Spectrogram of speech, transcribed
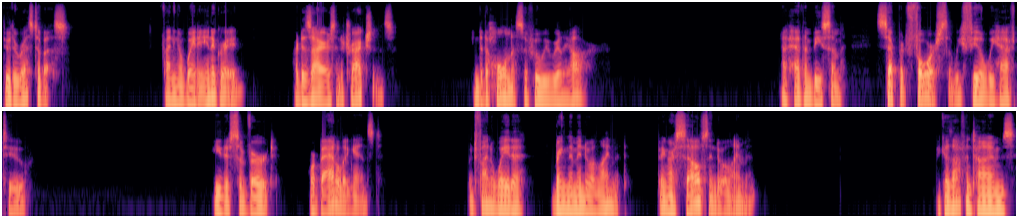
through the rest of us, finding a way to integrate our desires and attractions into the wholeness of who we really are. Not have them be some separate force that we feel we have to either subvert or battle against, but find a way to bring them into alignment, bring ourselves into alignment. Because oftentimes,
